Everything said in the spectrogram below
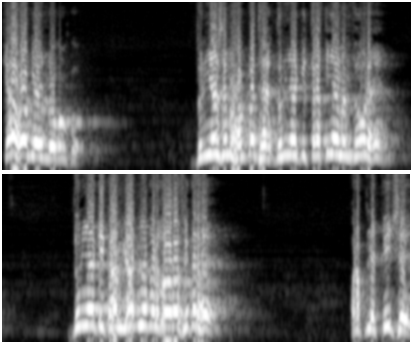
کیا ہو گیا ان لوگوں کو؟ دنیا سے محبت ہے، دنیا کی ترقیاں منظور ہیں۔ دنیا کی کامیابیوں پر غور و فکر ہے۔ اور اپنے پیچھے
